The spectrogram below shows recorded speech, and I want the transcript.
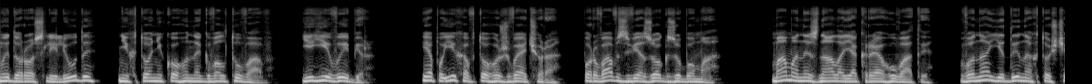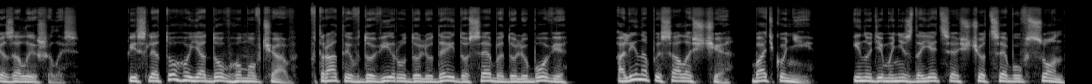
ми дорослі люди, ніхто нікого не гвалтував. Її вибір. Я поїхав того ж вечора, порвав зв'язок з обома. Мама не знала, як реагувати. Вона єдина, хто ще залишилась. Після того я довго мовчав, втратив довіру до людей, до себе, до любові. Аліна писала ще батько ні. Іноді мені здається, що це був сон,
